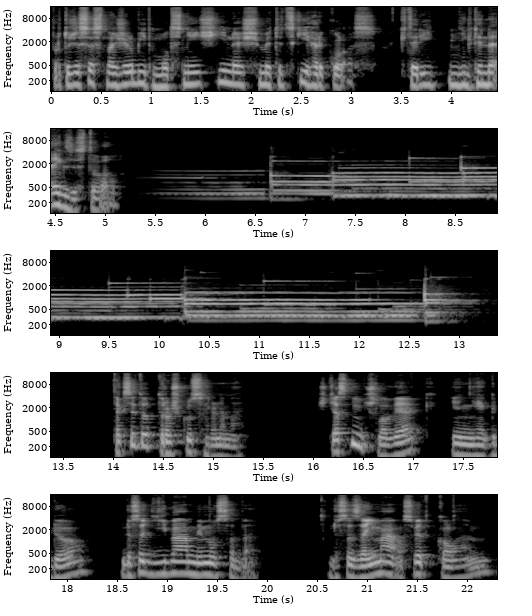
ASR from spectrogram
protože se snažil být mocnější než mytický Herkules, který nikdy neexistoval. Tak si to trošku shrneme. Šťastný člověk je někdo, kdo se dívá mimo sebe, kdo se zajímá o svět kolem,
